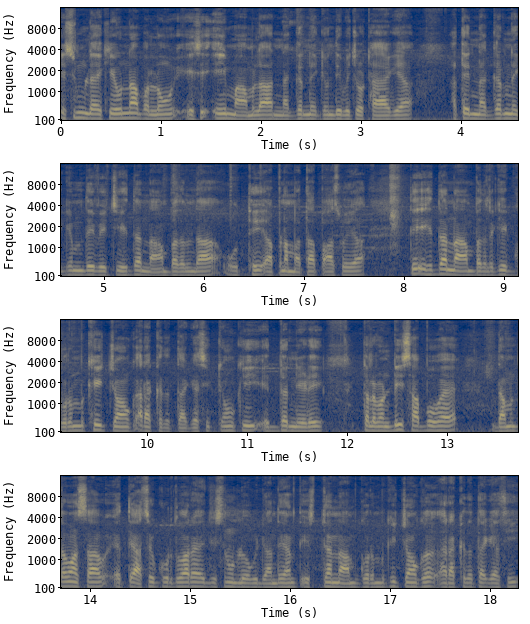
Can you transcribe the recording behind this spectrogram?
ਇਸ ਨੂੰ ਲੈ ਕੇ ਉਹਨਾਂ ਵੱਲੋਂ ਇਸ, ਇਹ ਮਾਮਲਾ ਨਗਰ ਨਿਗਮ ਦੇ ਵਿੱਚ ਉਠਾਇਆ ਗਿਆ ਅਤੇ ਨਗਰ ਨਿਗਮ ਦੇ ਵਿੱਚ ਇਸ ਦਾ ਨਾਮ ਬਦਲਣ ਦਾ ਉੱਥੇ ਆਪਣਾ ਮਤਾ ਪਾਸ ਹੋਇਆ ਤੇ ਇਸ ਦਾ ਨਾਮ ਬਦਲ ਕੇ ਗੁਰਮੁਖੀ ਚੌਂਕ ਰੱਖ ਦਿੱਤਾ ਗਿਆ ਸੀ ਕਿਉਂਕਿ ਇੱਧਰ ਨੇੜੇ ਤਲਵੰਡੀ ਸਾਬੋ ਹੈ ਦਮਦਮਾ ਸਾਹਿਬ ਇਤਿਹਾਸਕ ਗੁਰਦੁਆਰਾ ਹੈ, ਜਿਸ ਨੂੰ ਲੋਕ ਜਾਂਦੇ ਹਨ ਤੇ ਇਸ ਦਾ ਨਾਮ ਗੁਰਮੁਖੀ ਚੌਂਕ ਰੱਖ ਦਿੱਤਾ ਗਿਆ ਸੀ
